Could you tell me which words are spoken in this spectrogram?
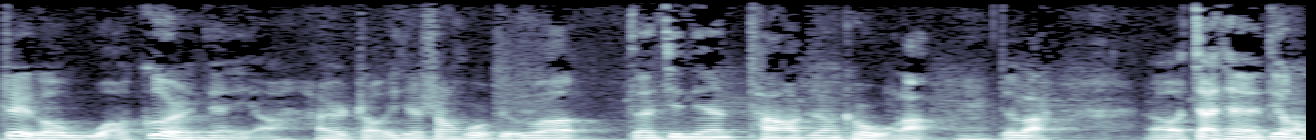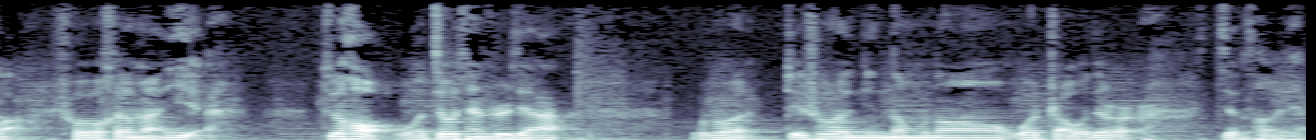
这个我个人建议啊，还是找一些商户，比如说咱今天谈好这辆 Q 五了，嗯对吧？然后价钱也定了，车我很满意。最后我交钱之前，我说这车您能不能我找个地儿检测一下？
